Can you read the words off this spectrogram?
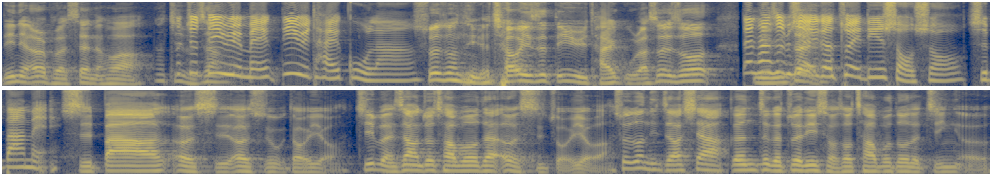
零点二 percent 的话，那就低于美低于台股啦。所以说你的交易是低于台股啦，所以说但它是不是有一个最低手收十八美？十八、二十、二十五都有，基本上就差不多在二十左右啊。所以说你只要下跟这个最低手收差不多的金额，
